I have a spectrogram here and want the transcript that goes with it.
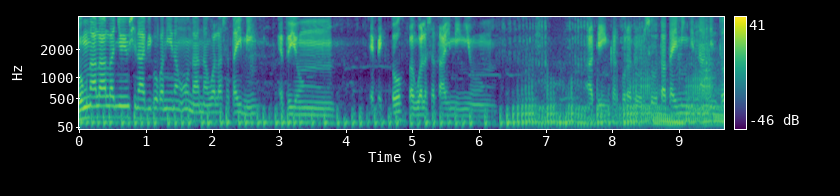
Kung naalala nyo yung sinabi ko kaninang una na wala sa timing, ito yung epekto pag wala sa timing yung ating karburador. So, tatiming din natin to.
